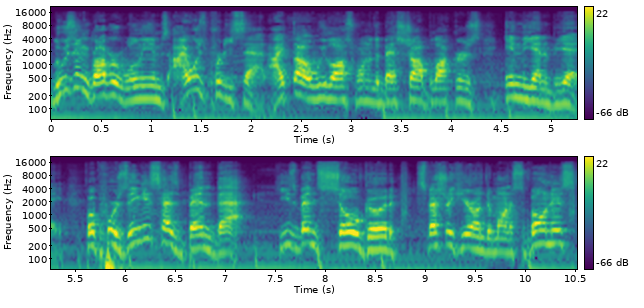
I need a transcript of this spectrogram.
Losing Robert Williams, I was pretty sad. I thought we lost one of the best shot blockers in the NBA. But Porzingis has been that. He's been so good, especially here on Domantas Sabonis.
